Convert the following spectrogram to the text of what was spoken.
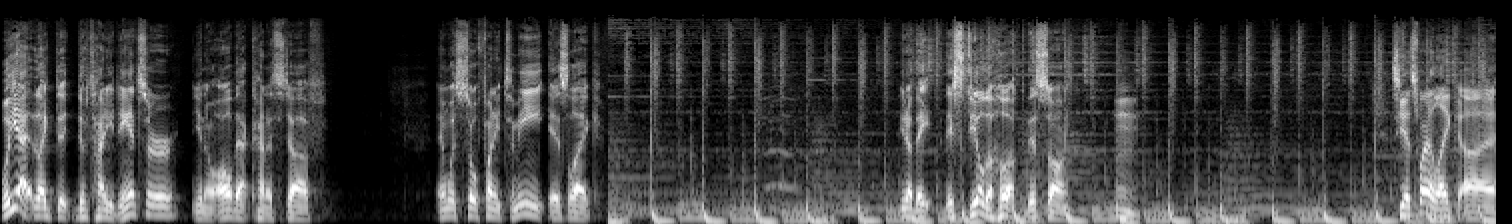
well, yeah, like the, the Tiny Dancer, you know, all that kind of stuff. And what's so funny to me is like, you know, they they steal the hook. This song, Mm. See, that's why I like, uh,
